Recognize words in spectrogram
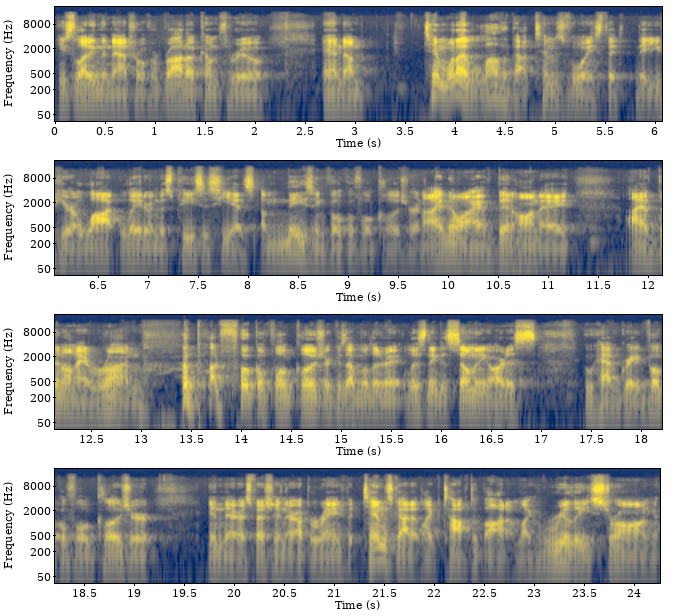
He's letting the natural vibrato come through. And um, Tim, what I love about Tim's voice that, that you hear a lot later in this piece is he has amazing vocal fold closure. And I know I have been on a I have been on a run about vocal fold closure because I'm listening to so many artists who have great vocal fold closure in there, especially in their upper range. But Tim's got it like top to bottom, like really strong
